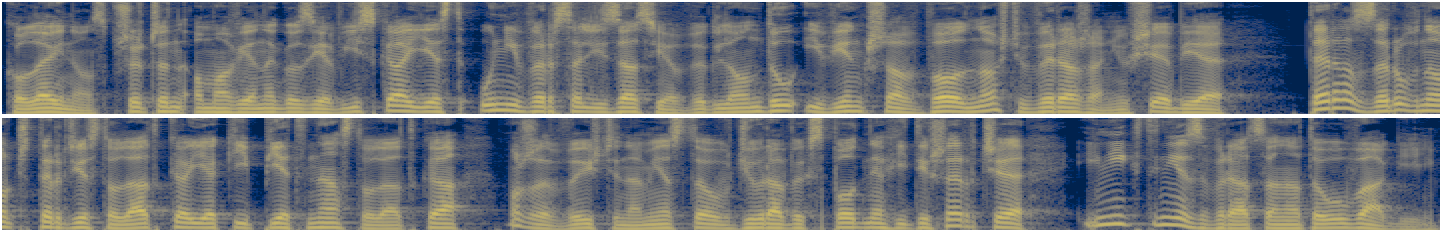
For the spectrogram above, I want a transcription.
Kolejną z przyczyn omawianego zjawiska jest uniwersalizacja wyglądu i większa wolność w wyrażaniu siebie. Teraz zarówno 40-latka, jak i 15-latka może wyjść na miasto w dziurawych spodniach i t-shircie i nikt nie zwraca na to uwagi.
